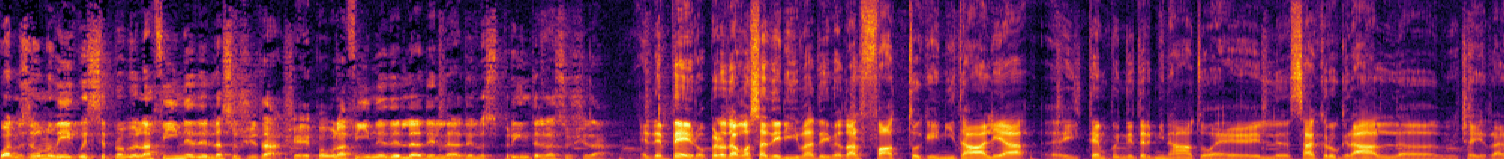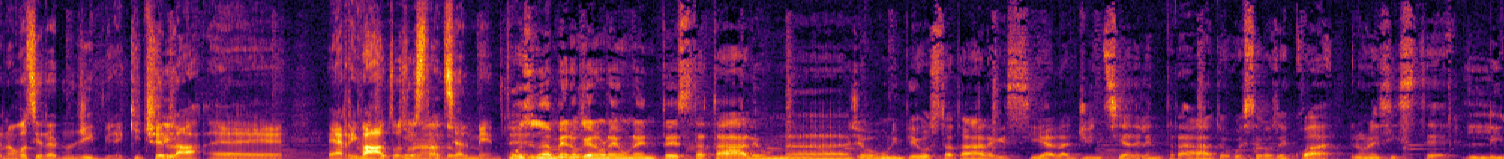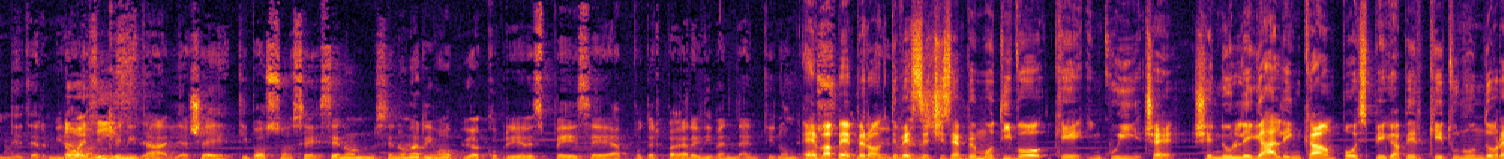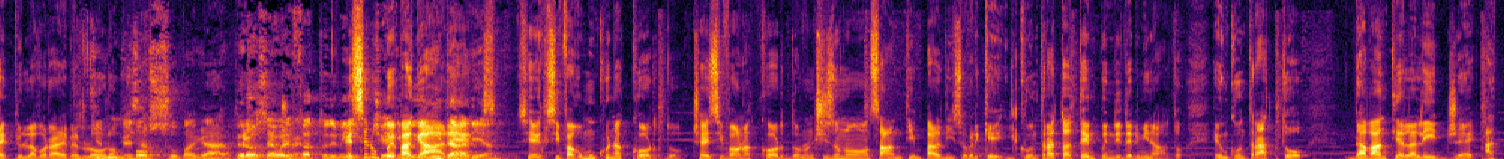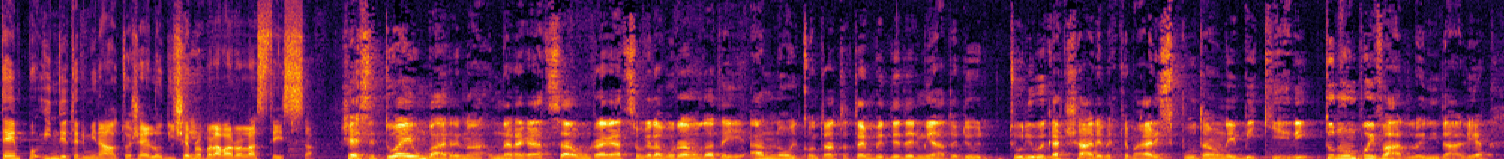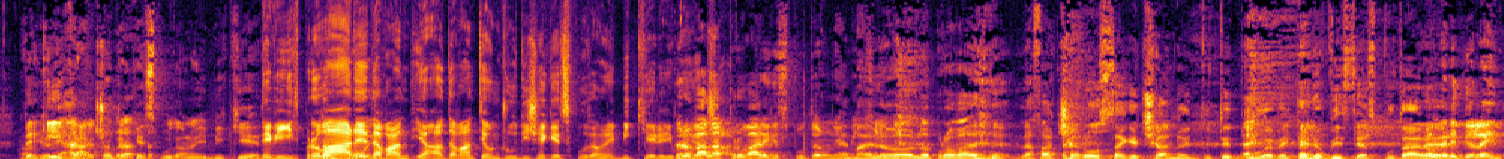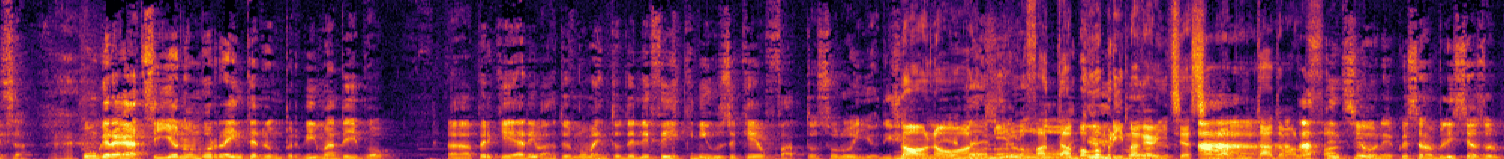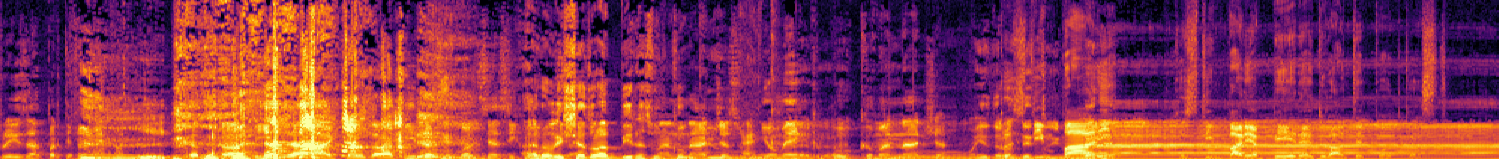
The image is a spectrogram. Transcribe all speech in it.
quando secondo me questa è proprio la fine della società, cioè è proprio la fine del- del- dello sprint della società. Ed è vero, però da cosa deriva? Deriva dal fatto che in Italia eh, il tempo indeterminato è il sacro graal, eh, cioè è una cosa irraggiungibile. Chi ce Sì. l'ha è, è arrivato Fortunato. sostanzialmente. Come secondo me, a meno che non è un ente statale, un, eh, cioè, un impiego statale che sia l'agenzia delle entrate o queste cose qua, non esiste l'indeterminato. No, Anche in esiste. Italia, cioè, ti possono, se, se non, se non arrivano più a coprire le spese, a poter pagare i dipendenti, non possono. Eh vabbè, però deve esserci sempre un motivo che, in cui cioè, scende un legale in campo e spiega perché tu non dovrai più lavorare per Perché loro. non Esatto. posso pagarli. Però sai ora il cioè. fatto di me, E se non cioè, puoi pagare, Italia, si, si fa comunque un accordo. Cioè, si fa un accordo. Non ci sono santi in paradiso. Perché il contratto a tempo indeterminato è un contratto davanti alla legge a tempo indeterminato, cioè lo dice Sì. proprio la parola stessa. Cioè, se tu hai un bar e una, una ragazza o un ragazzo che lavorano da te hanno il contratto a tempo indeterminato e tu, tu li vuoi cacciare perché magari sputano nei bicchieri, tu non puoi farlo in Italia No, perché io li caccio contratto. perché sputano i bicchieri. Devi provare davanti a, davanti a un giudice che sputano i bicchieri. li Però valla a provare che sputano nei Eh, ma bicchieri. lo, lo provate la faccia rossa che hanno in tutte e due perché li ho visti a Ma sputare. quella è violenza. Comunque, ragazzi, io non vorrei interrompervi, ma devo. Eh, perché è arrivato il momento delle fake news che ho fatto solo io. No, Diciamo no, no, anche no, io l'ho no, fatta anche poco prima che iniziassimo la Ah, puntata, ma l'ho attenzione, questa è una bellissima sorpresa. Partiamo. è caduta la birra, è caduta la birra su qualsiasi cosa. Ha rovesciato la birra sul Mannaggia computer. sul mio MacBook, mannaggia. Ma io te l'ho Così detto impari. non bere. Così ti impari a bere durante il podcast.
